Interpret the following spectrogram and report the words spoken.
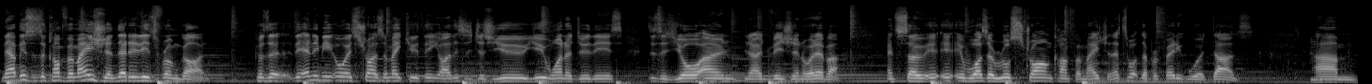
Now this is a confirmation that it is from God. Because the, the enemy always tries to make you think, oh, this is just you. You want to do this. This is your own, you know, vision or whatever. And so it, it- it was a real strong confirmation. That's what the prophetic word does. Um,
